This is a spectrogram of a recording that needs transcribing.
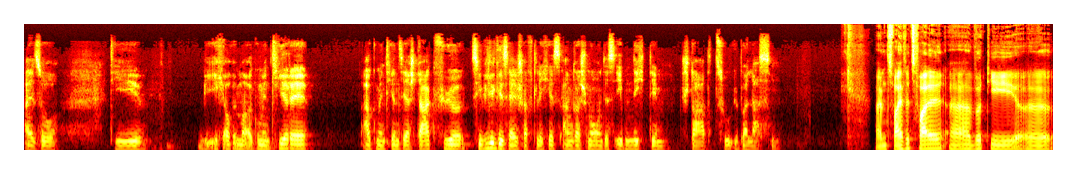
Also die, wie ich auch immer argumentiere, argumentieren sehr stark für zivilgesellschaftliches Engagement und es eben nicht dem Staat zu überlassen. Weil im Zweifelsfall äh, wird die äh,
